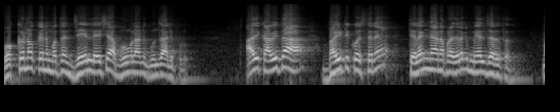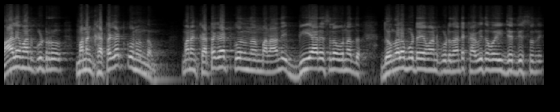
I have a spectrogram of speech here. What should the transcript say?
ఒక్కనొక్కని మొత్తం జైలు వేసి ఆ భూములన్నీ గుంజాలి ఇప్పుడు. అది కవిత బయటికి వస్తేనే తెలంగాణ ప్రజలకు మేలు జరుగుతుంది. మాలేమనుకుంటారు మనం కట్టగట్టుకొని ఉందాం. మనం కట్టగట్టుకొని ఉందాం మన అది బీఆర్ఎస్లో ఉన్న దొంగల మూట ఏమనుకుంటుంది అంటే కవిత పోయి జద్దిస్తుంది తీస్తుంది.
